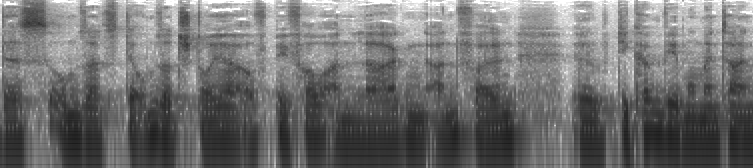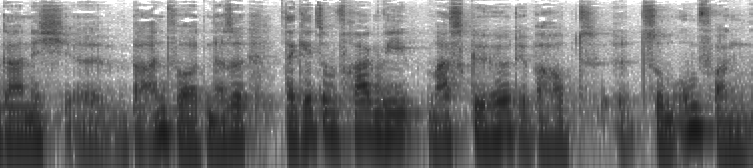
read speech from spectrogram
des Umsatz, der Umsatzsteuer auf PV-Anlagen anfallen, äh, die können wir momentan gar nicht äh, beantworten. Also da geht es um Fragen wie, was gehört überhaupt äh, zum Umfang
